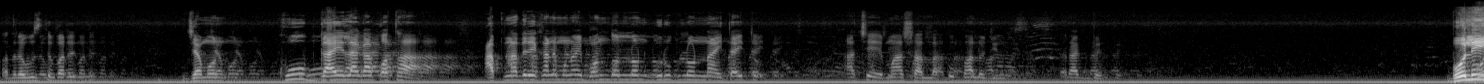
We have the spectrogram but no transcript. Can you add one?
কথাটা বুঝতে পারেন? যেমন খুব গায়ে লাগা কথা। আপনাদের এখানে মনে হয় বন্ধন লোন গ্রুপ লোন নাই, তাই তো? আছে, মাশাআল্লাহ, খুব ভালো জিনিস, রাখবেন। বলি,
